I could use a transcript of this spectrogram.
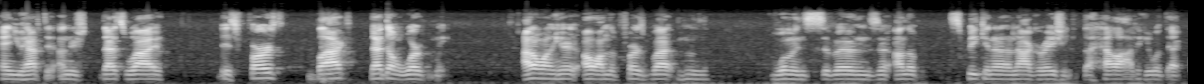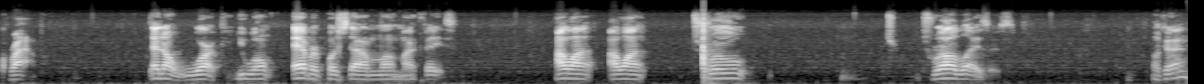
and you have to understand. That's why this first black that don't work for me. I don't want to hear. Oh, I'm the first black woman civilians on the speaking at inauguration. Get the hell out of here with that crap. That don't work. You won't ever push that on my face. I want I want true trailblazers. Okay?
